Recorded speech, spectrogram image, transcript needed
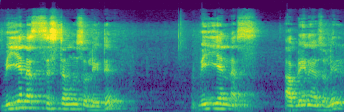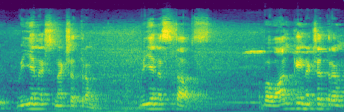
விஎன்எஸ் சிஸ்டம்னு சொல்லிட்டு விஎன்எஸ் அப்படின்னு சொல்லி விஎன்எஸ் நட்சத்திரம் விஎன்எஸ் ஸ்டார்ஸ் இப்போ வாழ்க்கை நட்சத்திரம்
